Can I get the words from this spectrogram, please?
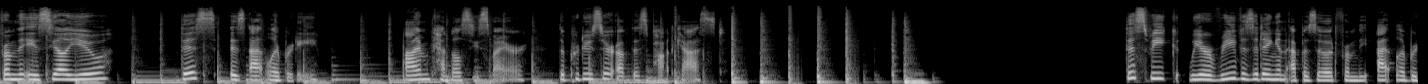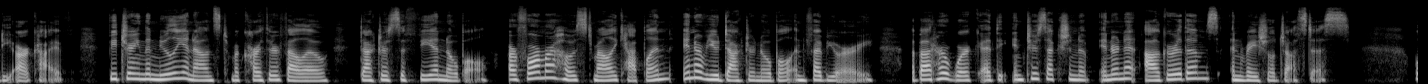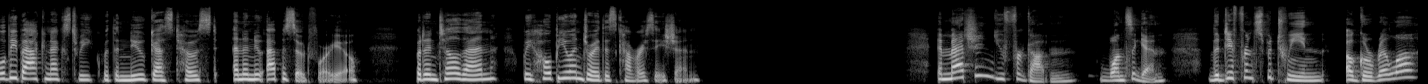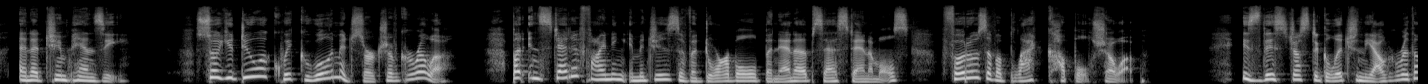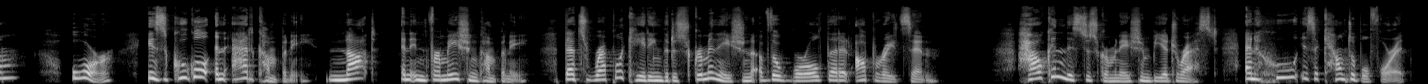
From the ACLU, this is At Liberty. I'm Kendall Ciesemier, the producer of this podcast. This week, we are revisiting an episode from the At Liberty archive featuring the newly announced MacArthur Fellow, Dr. Safiya Noble. Our former host, Molly Kaplan, interviewed Dr. Noble in February about her work at the intersection of internet algorithms and racial justice. We'll be back next week with a new guest host and a new episode for you. But until then, we hope you enjoy this conversation. Imagine you've forgotten, once again, the difference between a gorilla and a chimpanzee. So you do a quick Google image search of gorilla. But instead of finding images of adorable banana obsessed animals, photos of a black couple show up. Is this just a glitch in the algorithm? Or is Google an ad company, not an information company, that's replicating the discrimination of the world that it operates in? How can this discrimination be addressed, and who is accountable for it?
